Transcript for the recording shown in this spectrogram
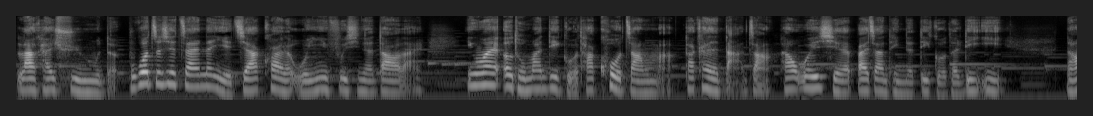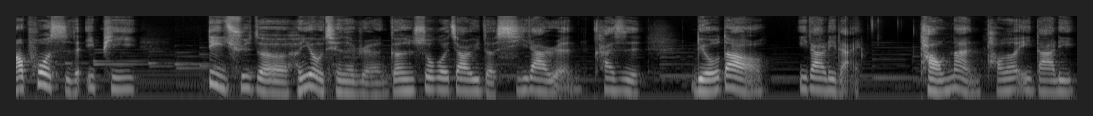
拉开序幕的。不过这些灾难也加快了文艺复兴的到来，因为鄂图曼帝国它扩张嘛，它开始打仗，它威胁了拜占庭的帝国的利益，然后迫使了一批地区的很有钱的人跟受过教育的希腊人开始流到意大利来。逃难逃到意大利，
